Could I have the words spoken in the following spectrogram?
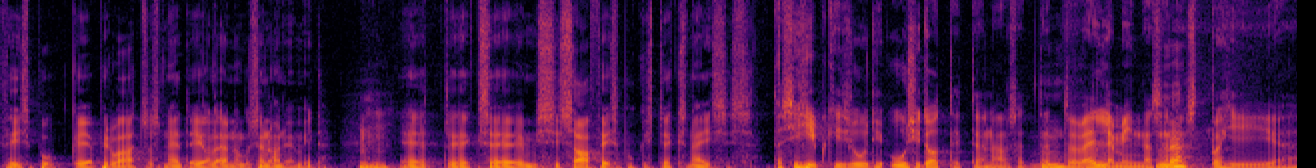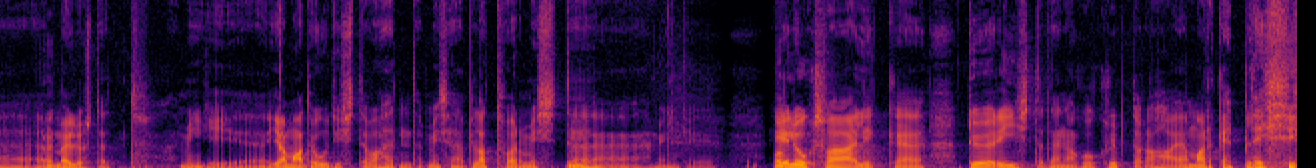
Facebook ja privaatsus, need ei ole nagu sünonüümid mm. -hmm. et eks see, mis siis saab Facebookist, eks näis siis. ta sihibki uusi, uusi tooteid tõenäoliselt, et mm. välja minna sellest põhimöllust, et mingi jamade uudiste vahendamise platvormist mm. Äh, mingi ma... eluks vajalike tööriistade nagu krüptoraha ja marketplace'i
